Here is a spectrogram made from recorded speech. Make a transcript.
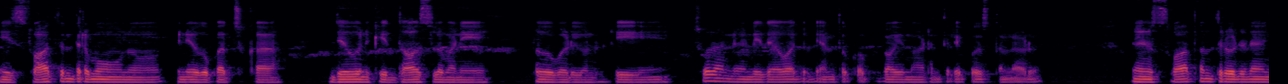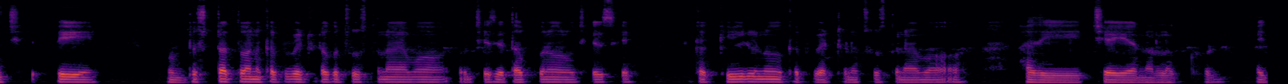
నీ స్వాతంత్రమును వినియోగపరచుక దేవునికి దాసులమని లోబడి ఉండి చూడండి అండి దేవాదుడు ఎంత గొప్పగా ఈ మాటను తెలియపరుస్తున్నాడు. నేను స్వాతంత్రుడిని చెప్పి నువ్వు దుష్టత్వాన్ని కప్పిపెట్టుటకు చూస్తున్నావేమో నువ్వు చేసే తప్పును నువ్వు చేసే ఇక కీడును కప్పిపెట్టను చూస్తున్నామో అది చేయనలకు అది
